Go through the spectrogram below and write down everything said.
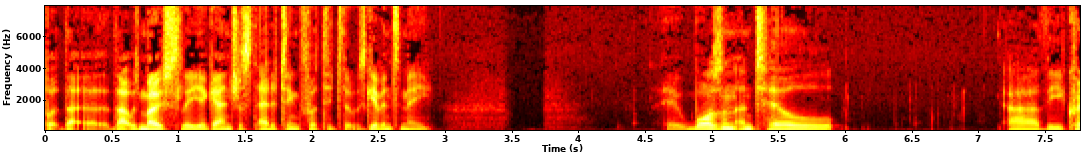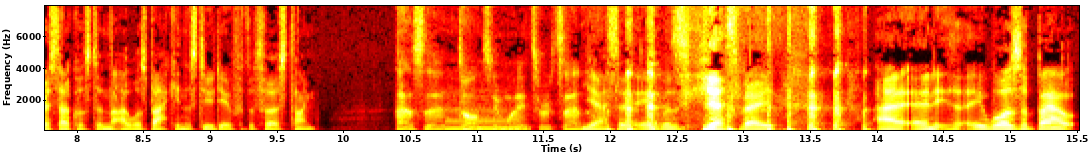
but that uh, that was mostly again just editing footage that was given to me. It wasn't until uh, the Chris Eccleston that I was back in the studio for the first time. That's a daunting Uh, way to return. Yeah, so it was yes, very, uh, and it, it was about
